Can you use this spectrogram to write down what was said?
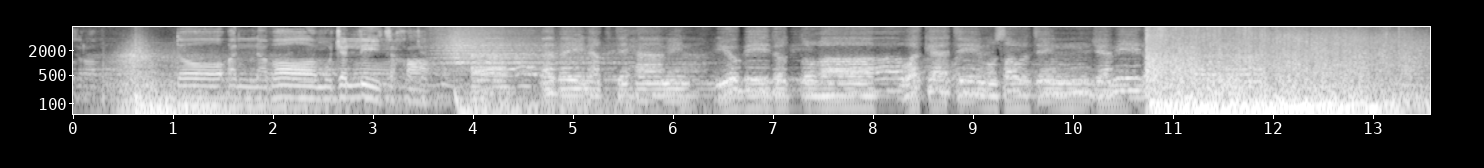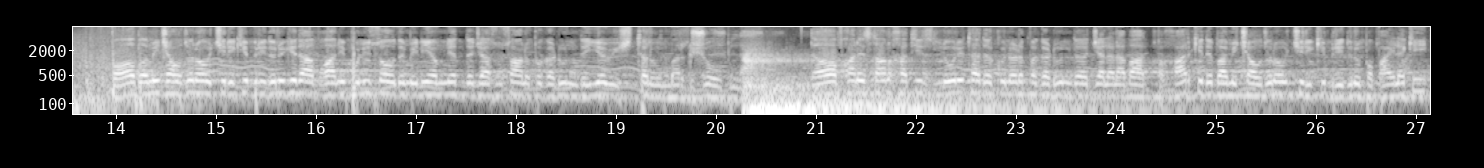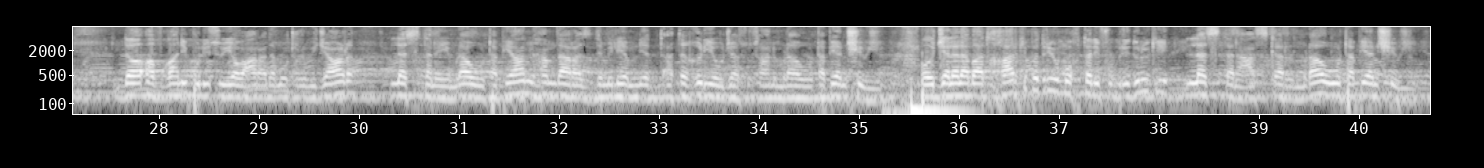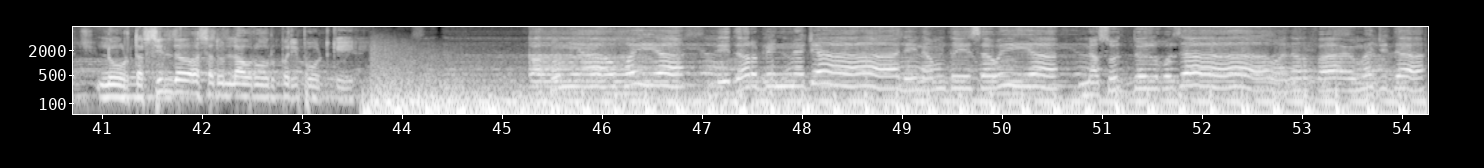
د النبا مجلي څخه بين اقتحام يبيد الطغاة وكتيم صوت جميل په بمی چاودنو او چریکي بریدونو کې د افغاني پولیسو او د ملي امنیت د جاسوسانو په ګډون د یوویشت تنو مرګ ژوبله د افغانستان ختیځ لوري ته د کونړ په ګډون د جلال آباد په ښار کې د بامي چاودنو او چریکي بریدونو په پایله کې د افغاني پولیسو یو عراده موټر ویجاړ لس تنه یې مړه او ټپیان همداراز د ملي امنیت اته غړي او جاسوسان مړه او ټپیان شوي په جلال آباد ښار کې په دریو مختلفو بریدونو کې لس تنه عسکر مړه او ټپیان شوي نور تفصیل د اسد الله ورور په رپورټ کې قم يا أخي لدرب النجاة لنمضي سويا نصد الغزاة ونرفع مجدا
